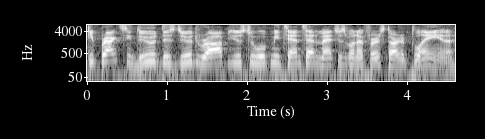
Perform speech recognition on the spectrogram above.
Keep practicing, dude. This dude, Rob, used to whoop me 10-10 matches when I first started playing.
